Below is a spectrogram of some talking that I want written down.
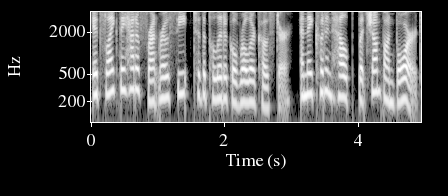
It's like they had a front row seat to the political roller coaster, and they couldn't help but jump on board.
